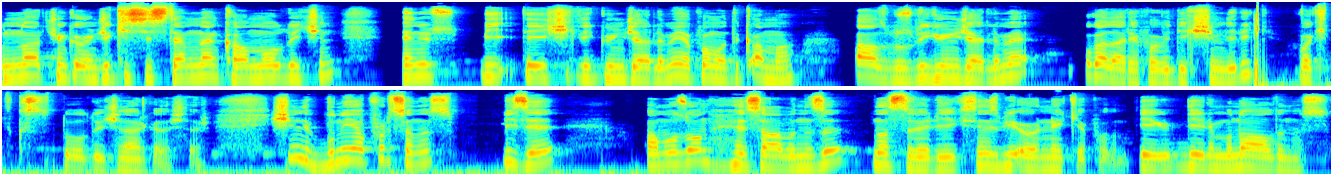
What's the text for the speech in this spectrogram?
Bunlar çünkü önceki sistemden kalma olduğu için henüz bir değişiklik güncelleme yapamadık ama az buz bir güncelleme bu kadar yapabildik şimdilik. Vakit kısıtlı olduğu için arkadaşlar. Şimdi bunu yaparsanız bize Amazon hesabınızı nasıl vereceksiniz bir örnek yapalım. Diye- Diyelim bunu aldınız.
